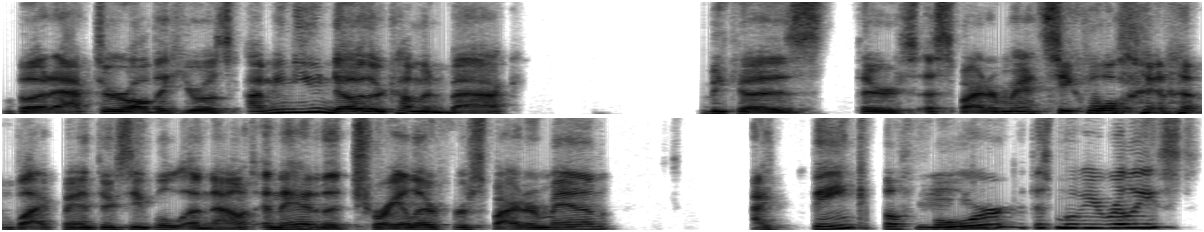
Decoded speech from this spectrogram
but after all the heroes I mean you know they're coming back because there's a Spider-Man sequel and a Black Panther sequel announced and they had the trailer for Spider-Man I think before mm-hmm. this movie released.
